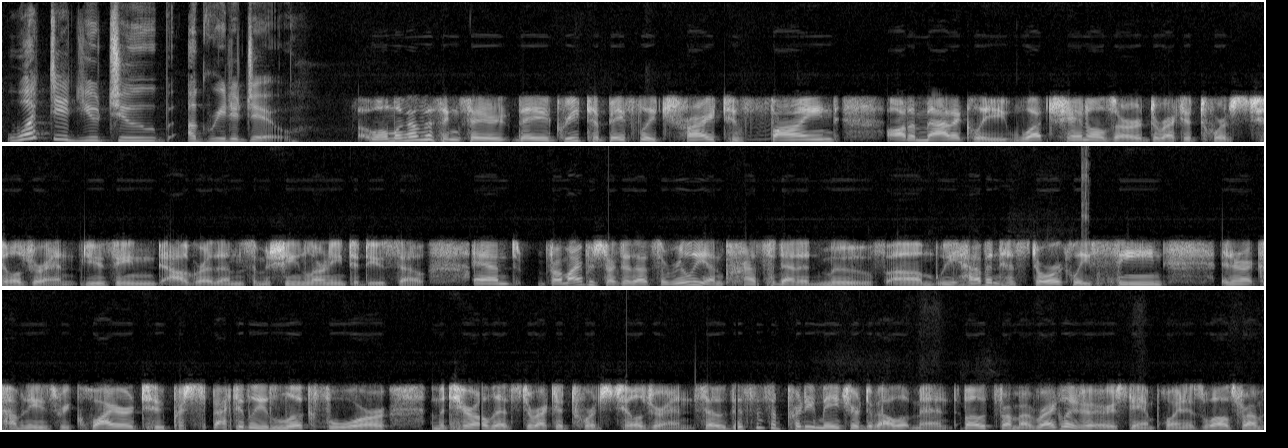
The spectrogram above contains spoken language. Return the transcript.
What did YouTube agree to do? Well, among other things, they they agreed to basically try to find automatically what channels are directed towards children using algorithms and machine learning to do so. And from my perspective, that's a really unprecedented move. Um, we haven't historically seen internet companies required to prospectively look for material that's directed towards children. So this is a pretty major development, both from a regulatory standpoint as well as from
